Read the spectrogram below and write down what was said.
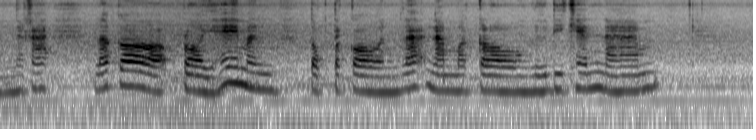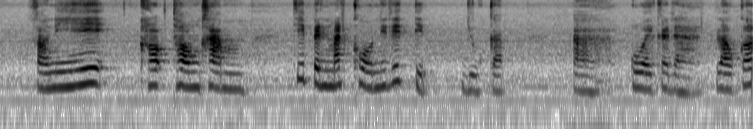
ำนะคะ แล้วก็ปล่อยให้มันตกตะกอนและนำมากรองหรือดีแคนน้ำ คราวนี้ทองคำที่เป็นมัดโคนนี่ได้ติดอยู่กับกลวยกระดาษ เราก็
